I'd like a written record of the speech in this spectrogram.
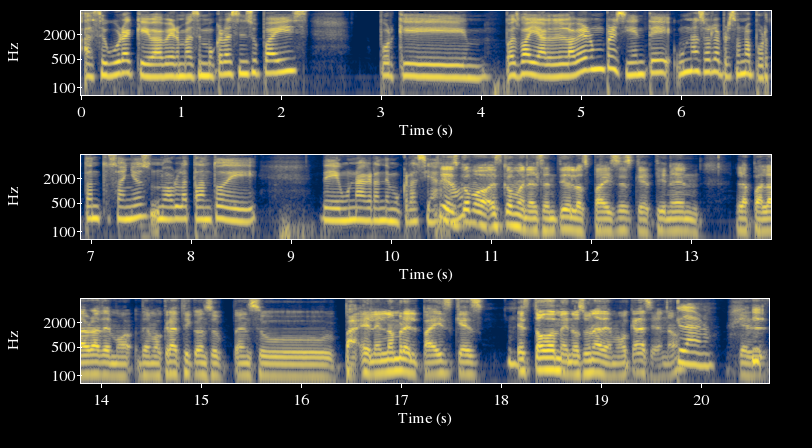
asegura que va a haber más democracia en su país porque, pues vaya, al haber un presidente, una sola persona por tantos años, no habla tanto de, de una gran democracia. Sí, es como, es como en el sentido de los países que tienen la palabra demo- democrático en su, en su en el nombre del país, que es, es todo menos una democracia, ¿no? Claro. Que- Y-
